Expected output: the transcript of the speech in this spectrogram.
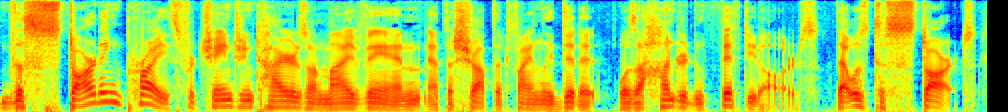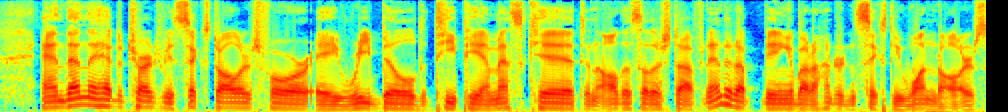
The starting price for changing tires on my van at the shop that finally did it was $150. That was to start. And then they had to charge me $6 for a rebuild TPMS kit and all this other stuff. It ended up being about $161.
